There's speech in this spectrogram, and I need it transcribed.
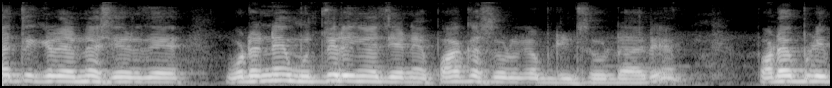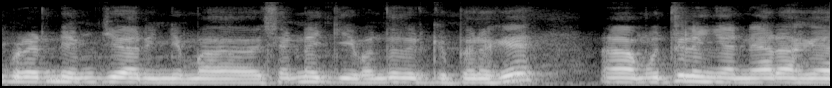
ஏற்றுக்கலை என்ன செய்யுது உடனே முத்துலிங்கத்தை என்னை பார்க்க சொல்லுங்கள் அப்படின்னு சொல்கிறாரு படப்பிடிப்புலேருந்து எம்ஜிஆர் இங்கே ம சென்னைக்கு வந்ததற்கு பிறகு முத்துலிங்கம் நேராக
